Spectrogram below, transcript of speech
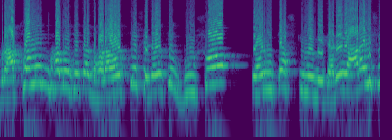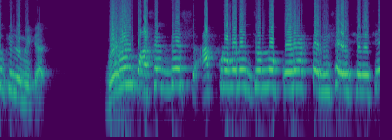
প্রাথমিকভাবে যেটা ধরা হচ্ছে সেটা হচ্ছে দুশো পঞ্চাশ কিলোমিটার এই আড়াইশো কিলোমিটার। ধরুন পাশের দেশ আক্রমণের জন্য কোন একটা মিসাইল ছেড়েছে,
